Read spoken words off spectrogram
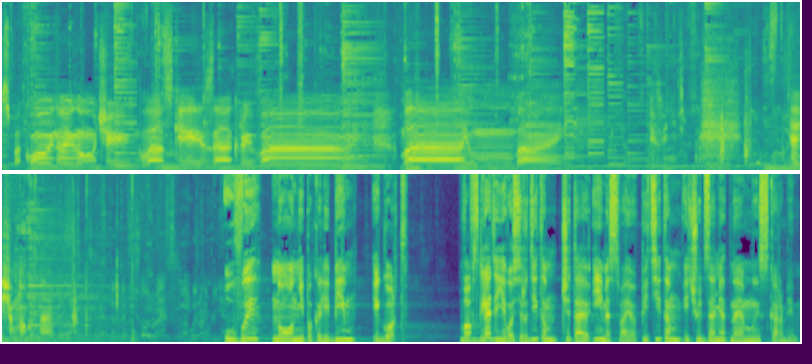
спокойной ночи, глазки закрывай. Баю-бай. Извините. Я еще много знаю. Увы, но он непоколебим и горд. Во взгляде его сердитом читаю имя свое петитом и чуть заметное «мы скорбим».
